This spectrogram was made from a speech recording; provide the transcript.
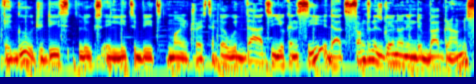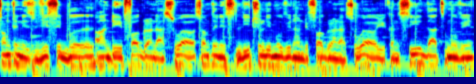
Okay, good. This looks a little bit more interesting. So with that, you can see that something is going on in the background. Something is visible on the foreground as well. Something is literally moving on the foreground as well. You can see that moving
